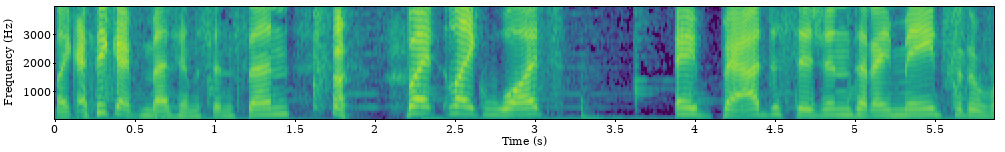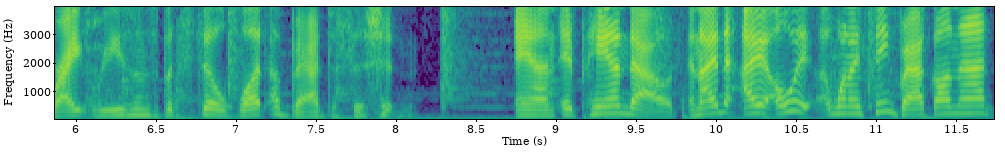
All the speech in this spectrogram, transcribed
Like, I think I've met him since then. but like, what a bad decision that I made for the right reasons, but still, what a bad decision. And it panned out. And I, I always, when I think back on that,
